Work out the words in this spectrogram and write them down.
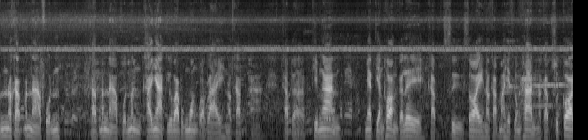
นนะครับ มันหนาฝนครับมันหนาฝนมันขายยากหรือว่าผงม่วงออกหลายเนาะครับอ่าครับแต่ทีมงานแม่เตียงท่องก็เลยครับสื่อซอยนะครับมาเฮ็ดลงท่านนะครับสุดก่อน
